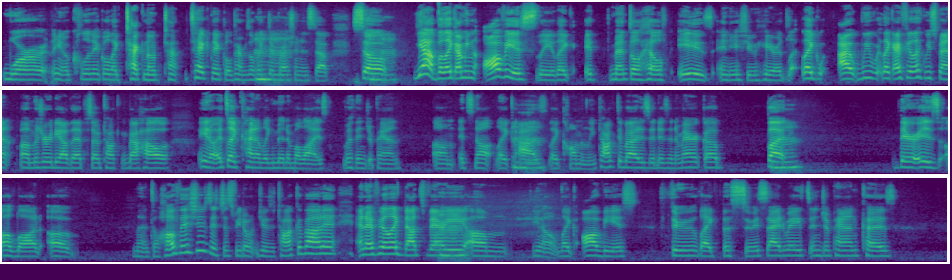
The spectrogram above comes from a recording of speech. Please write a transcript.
more you know clinical like techno te- technical terms of like Mhm. depression and stuff so Mhm. yeah but like i mean obviously like it mental health is an issue here Li- like i we were like i feel like we spent a majority of the episode talking about how you know it's like kind of like minimalized within japan um it's not like Mhm. as like commonly talked about as it is in america but Mhm. there is a lot of mental health issues it's just we don't choose to talk about it. And i feel like that's very um you know like obvious through like the suicide rates in japan because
